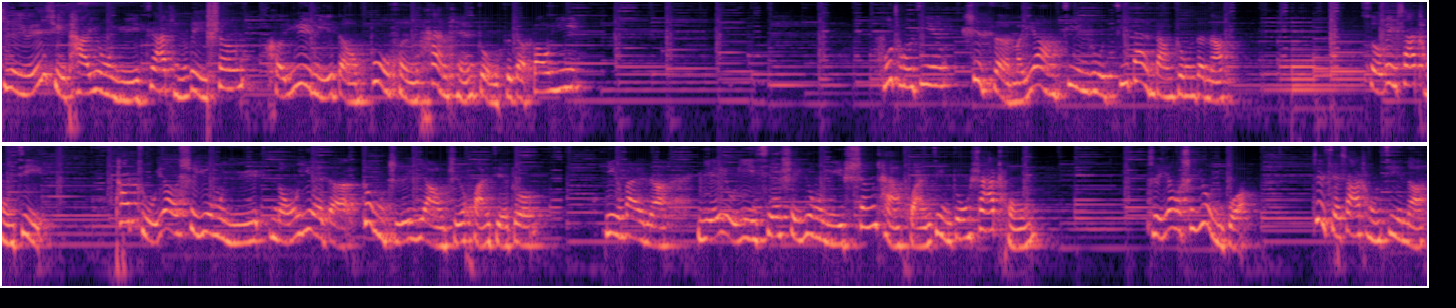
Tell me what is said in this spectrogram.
只允许它用于家庭卫生和玉米等部分旱田种子的包衣。服虫精是怎么样进入鸡蛋当中的呢？所谓杀虫剂，它主要是用于农业的种植养殖环节中。另外呢，也有一些是用于生产环境中杀虫。只要是用过这些杀虫剂呢，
